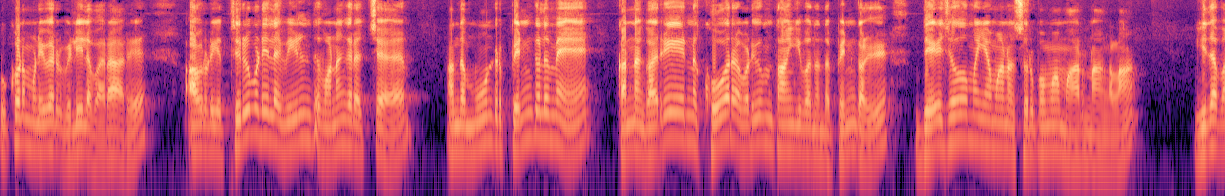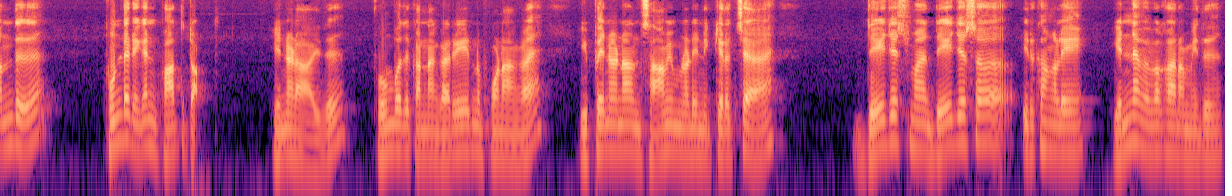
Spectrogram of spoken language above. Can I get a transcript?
குக்குட முனிவர் வெளியில் வராரு. அவருடைய திருவடியில் வீழ்ந்து வணங்குறச்ச அந்த மூன்று பெண்களுமே கண்ணகரேன்னு கோர வடிவம் தாங்கி வந்த அந்த பெண்கள் தேஜோமயமான சுரூபமாக மாறினாங்களாம். இதை வந்து புண்டரிகன் பார்த்துட்டான். என்னடா இது? போகும்போது கண்ணங்கரேர்னு போனாங்க. இப்போ என்னென்னா அந்த சாமி முன்னாடி நிற்கிறச்ச தேஜஸ் ம தேஜஸாக இருக்காங்களே என்ன விவகாரம் இது?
